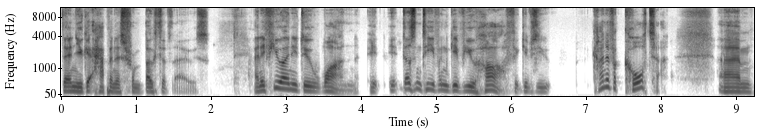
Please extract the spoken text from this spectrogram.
then you get happiness from both of those. And if you only do one it, it doesn't even give you half. It gives you kind of a quarter. Um,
